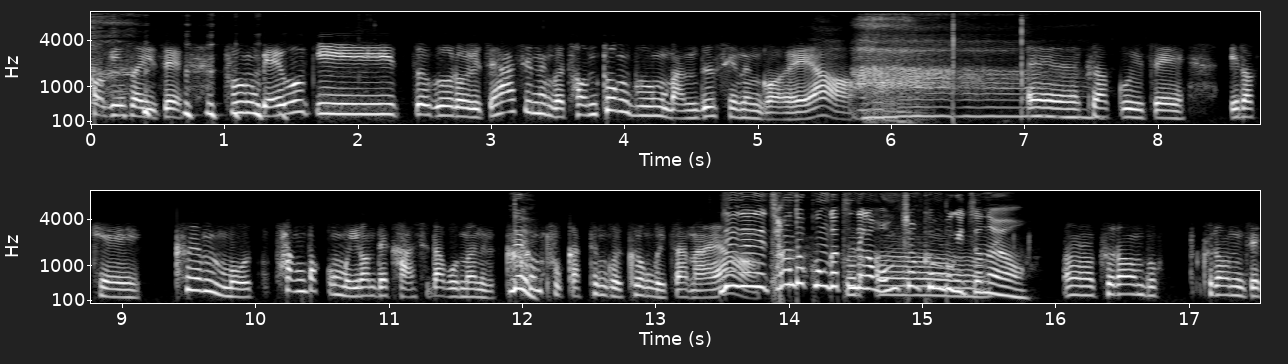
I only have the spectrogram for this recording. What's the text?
거기서 이제 북 메우기 쪽으로 이제 하시는 거 전통 북 만드시는 거예요. 아. 예, 그래갖고 이제 이렇게 큰뭐 창덕궁 뭐 이런 데 가시다 보면 큰 네. 북 같은 거 그런 거 있잖아요. 네네네 창덕궁 같은 데가 그- 엄청 큰 북 있잖아요. 어, 그런 북, 그런 이제,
